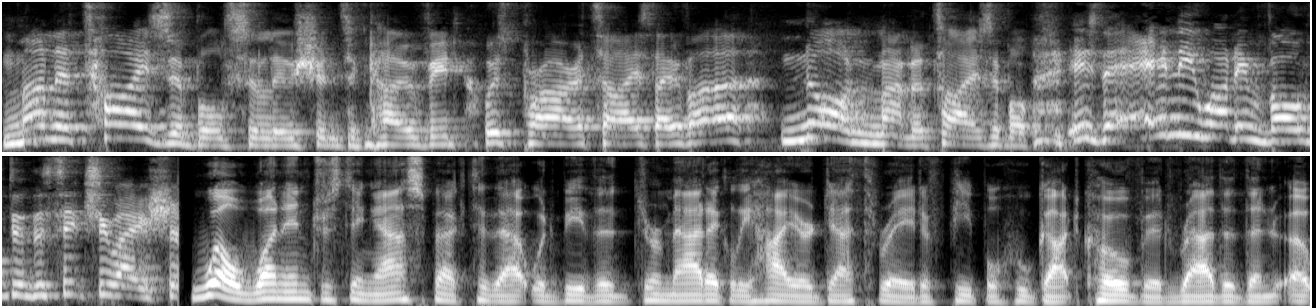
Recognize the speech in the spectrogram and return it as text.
monetizable solution to COVID was prioritized over a non monetizable? Is there anyone involved in the situation? Well, one interesting aspect to that would be the dramatically higher death rate of people who got COVID rather than uh,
